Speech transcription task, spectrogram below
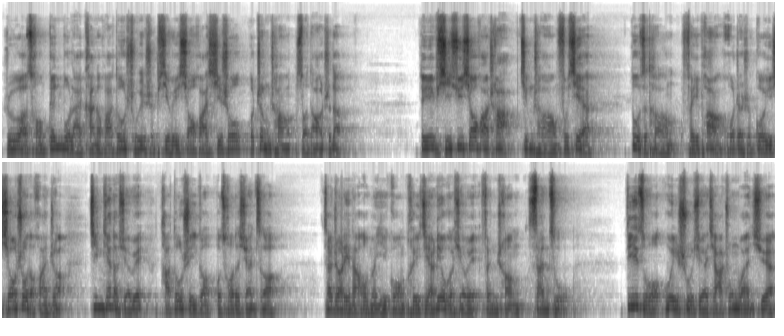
如果从根部来看的话，都属于是脾胃消化吸收不正常所导致的。对于脾虚消化差、经常腹泻、肚子疼、肥胖或者是过于消瘦的患者，今天的穴位它都是一个不错的选择。在这里呢，我们一共推荐六个穴位，分成三组。第一组胃腧穴加中脘穴，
